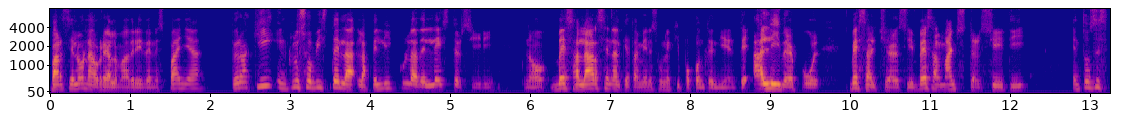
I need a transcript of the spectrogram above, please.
Barcelona o Real Madrid en España, pero aquí incluso viste la, la película de Leicester City, ¿no? Ves al Arsenal, que también es un equipo contendiente, a Liverpool, ves al Chelsea, ves al Manchester City. Entonces,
